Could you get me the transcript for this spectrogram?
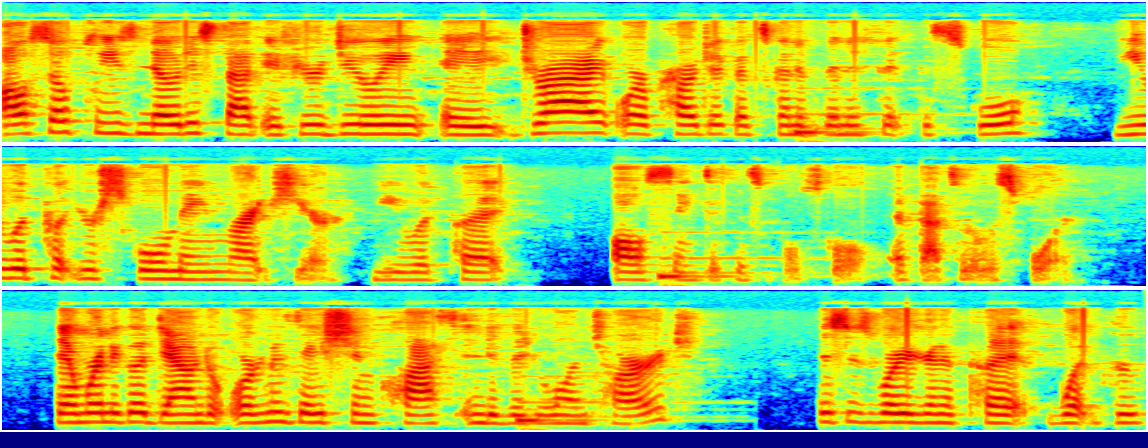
Also, please notice that if you're doing a drive or a project that's going to benefit the school, you would put your school name right here. You would put all Saints Episcopal School, if that's what it was for. Then we're going to go down to organization, class, individual in charge. This is where you're going to put what group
